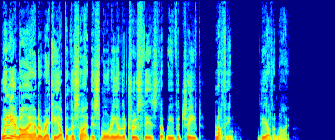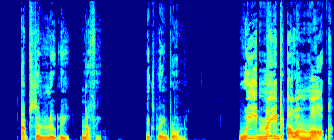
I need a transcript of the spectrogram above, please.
Willie and I had a recce up at the site this morning, and the truth is that we've achieved nothing the other night. Absolutely nothing, explained Bron. We made our mark,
